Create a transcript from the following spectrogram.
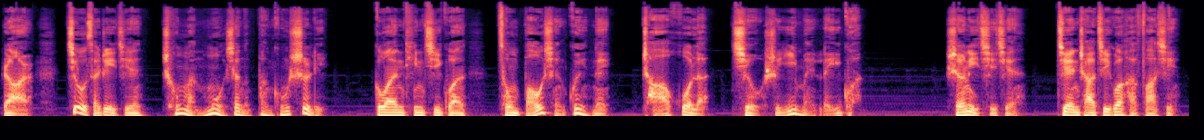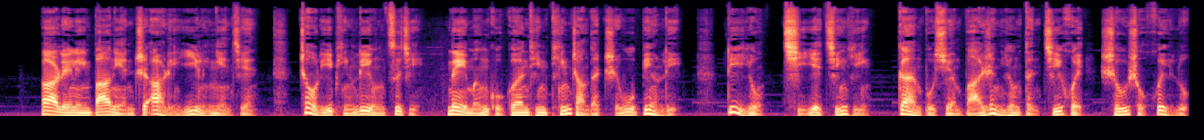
然而就在这间充满墨香的办公室里，公安厅机关从保险柜内查获了九十一枚雷管。审理期间，检察机关还发现，二零零八年至二零一零年间，赵黎平利用自己内蒙古公安厅厅长的职务便利，利用企业经营、干部选拔任用等机会收受贿赂，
